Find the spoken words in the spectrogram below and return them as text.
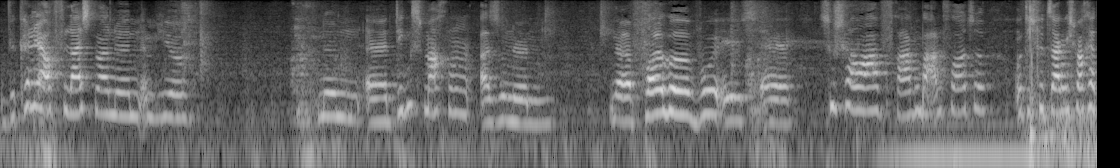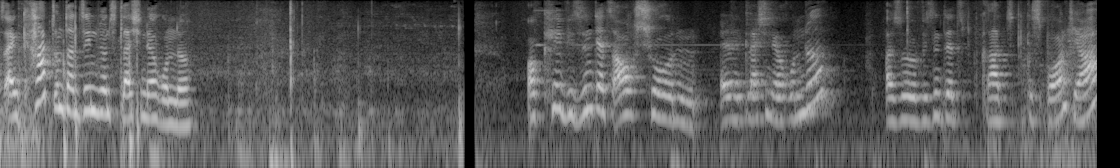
Wir können ja auch vielleicht mal einen, hier einen äh, Dings machen, also einen, eine Folge, wo ich äh, Zuschauerfragen beantworte. Und ich würde sagen, ich mache jetzt einen Cut und dann sehen wir uns gleich in der Runde. Okay, wir sind jetzt auch schon äh, gleich in der Runde. Also wir sind jetzt gerade gespawnt, ja.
